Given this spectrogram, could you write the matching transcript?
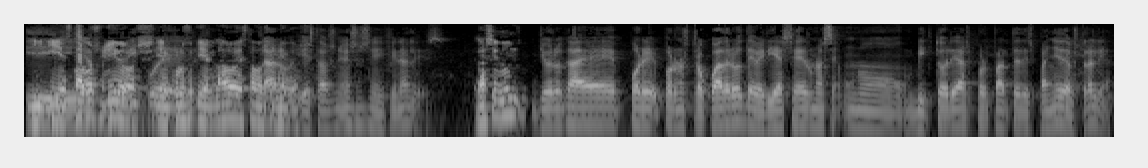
Y, Estados Unidos, pues, y, el lado de Estados Unidos. Y Estados Unidos en semifinales. Ha sido un... Yo creo que eh, por, por, nuestro cuadro debería ser unas uno, victorias por parte de España y de Australia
